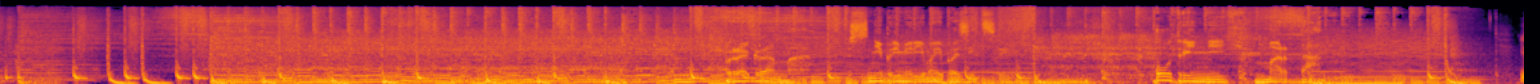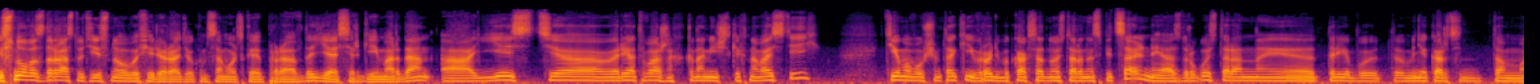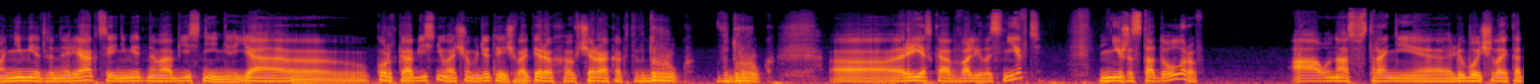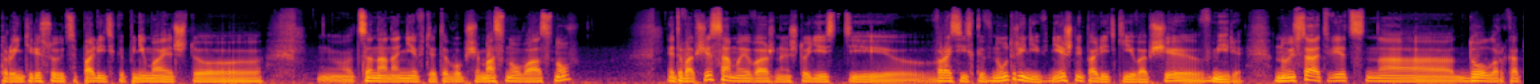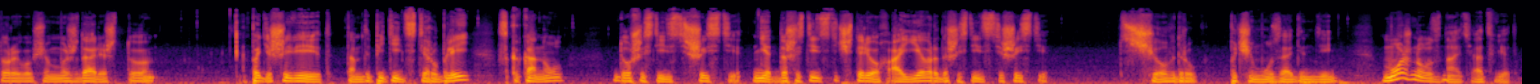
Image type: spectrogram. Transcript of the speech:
Программа с непримиримой позицией. Утренний Мардан. И снова здравствуйте, и снова в эфире радио «Комсомольская правда». Я Сергей Мордан. А есть э, ряд важных экономических новостей, темы, в общем, такие, вроде бы как, с одной стороны, специальные, а с другой стороны, требуют, мне кажется, там немедленной реакции, немедленного объяснения. Я э, коротко объясню, о чем идет речь. Во-первых, вчера как-то вдруг, вдруг э, резко обвалилась нефть ниже 100 долларов, а у нас в стране любой человек, который интересуется политикой, понимает, что э, цена на нефть это, в общем, основа основ. Это вообще самое важное, что есть и в российской внутренней, внешней политике, и вообще в мире. Ну и, соответственно, доллар, который, в общем, мы ждали, что подешевеет там до 50 рублей, скаканул до 66. Нет, до 64, а евро до 66. С чего вдруг? Почему за один день? Можно узнать ответ.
